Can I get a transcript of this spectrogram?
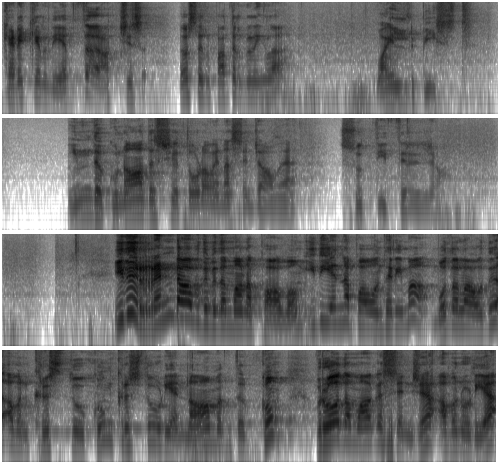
கிடைக்கிறது எத்த ஆட்சி யோசித்து பார்த்துருக்குறீங்களா? வைல்டு பீஸ்ட் இந்த குணாதிசயத்தோட அவன் என்ன செஞ்சான் அவன்? சுத்தி தெரிஞ்சான். இது ரெண்டாவது விதமான பாவம். இது என்ன பாவம் தெரியுமா? முதலாவது அவன் கிறிஸ்துவுக்கும் கிறிஸ்துவுடைய நாமத்துக்கும் விரோதமாக செஞ்ச அவனுடைய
